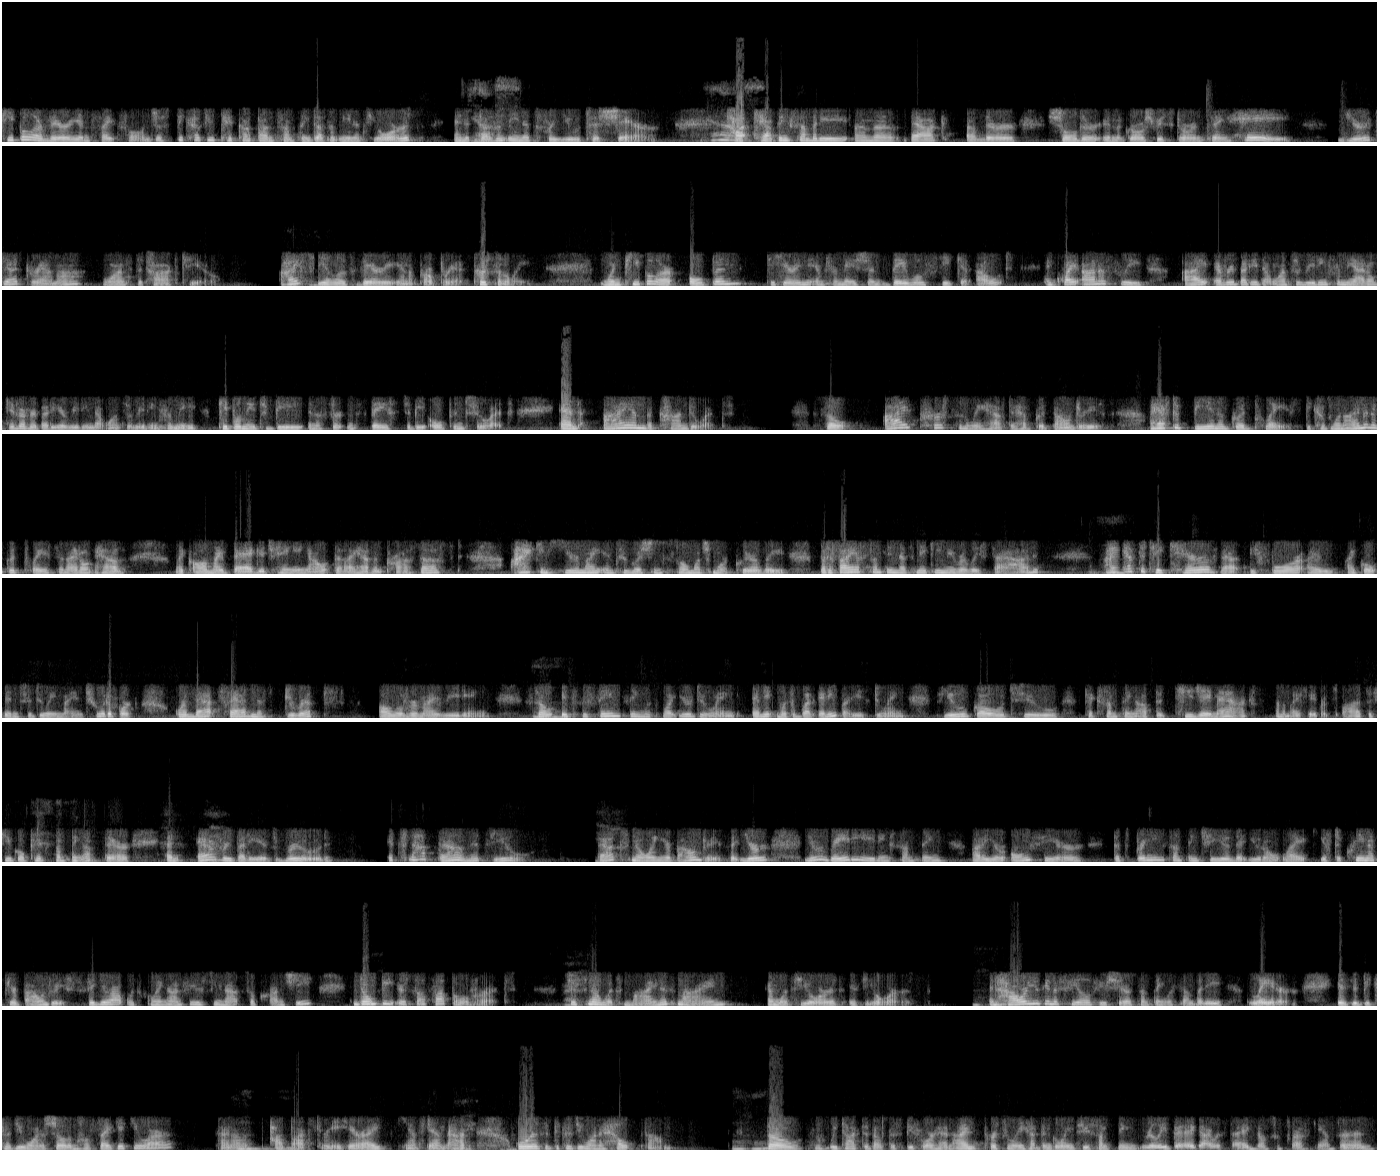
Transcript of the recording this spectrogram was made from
people are very insightful and just because you pick up on something doesn't mean it's yours and it yes. doesn't mean it's for you to share yes. tapping somebody on the back of their shoulder in the grocery store and saying, Hey, your dead grandma wants to talk to you. I mm-hmm. feel is very inappropriate personally. When people are open to hearing the information, they will seek it out. And quite honestly, I everybody that wants a reading from me, I don't give everybody a reading that wants a reading from me. People need to be in a certain space to be open to it. And I am the conduit. So I personally have to have good boundaries. I have to be in a good place because when I'm in a good place and I don't have like all my baggage hanging out that I haven't processed, I can hear my intuition so much more clearly. But if I have something that's making me really sad, I have to take care of that before I, I go into doing my intuitive work, or that sadness drips all over my reading. So mm-hmm. it's the same thing with what you're doing and it, with what anybody's doing. If you go to pick something up at TJ Maxx, one of my favorite spots, if you go pick something up there and everybody is rude, it's not them, it's you. That's knowing your boundaries, that you're you're radiating something out of your own fear that's bringing something to you that you don't like. You have to clean up your boundaries, figure out what's going on for you so you're not so crunchy, and don't beat yourself up over it. Right. Just know what's mine is mine and what's yours is yours. And how are you going to feel if you share something with somebody later? Is it because you want to show them how psychic you are? Kind of mm-hmm. hot box for me here. I can't stand that. Or is it because you want to help them? Mm-hmm. So we talked about this beforehand. I personally have been going through something really big. I was diagnosed with breast cancer in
